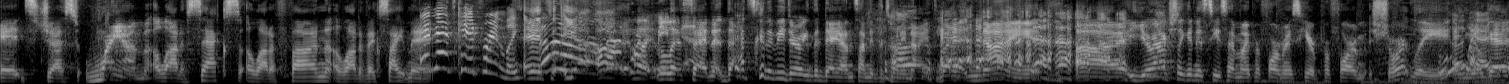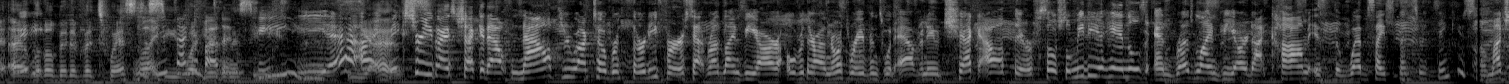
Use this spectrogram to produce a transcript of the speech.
it's just wham! A lot of sex, a lot of fun, a lot of excitement. And that's kid friendly. It's Ah, yeah. that Uh, no, listen, that's going to be during the day on Sunday the 29th, but at night, uh, you're actually going to see some of my performers here perform shortly, and you'll get a little bit of a twist What to see what you're going to A see. tease? Yeah, all right. Make sure you guys check it out now through October 31st at Redline VR over there on North Ravenswood Avenue. Check out their social media handles, and redlinevr.com is the website. Spencer, thank you so much.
